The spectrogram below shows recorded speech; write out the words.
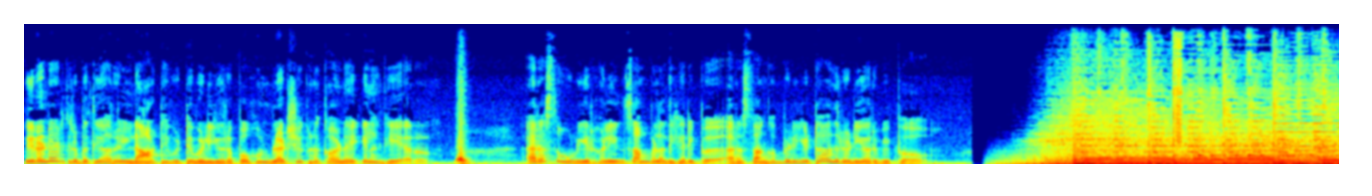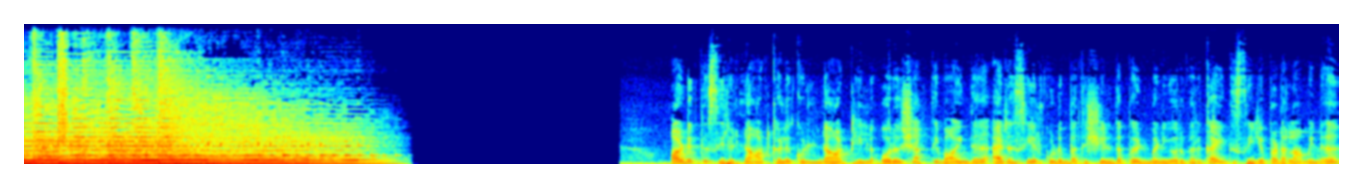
இரண்டாயிரத்தி இருபத்தி ஆறில் நாட்டை விட்டு வெளியேறப் போகும் லட்சக்கணக்கான இலங்கையர். அரசு ஊழியர்களின் சம்பள அதிகரிப்பு அரசாங்கம் வெளியிட்ட அதிரடி அறிவிப்பு. அடுத்த சில நாட்களுக்குள் நாட்டில் ஒரு சக்தி வாய்ந்த அரசியல் குடும்பத்தைச் சேர்ந்த பெண்மணி ஒருவர் கைது செய்யப்படலாம் என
